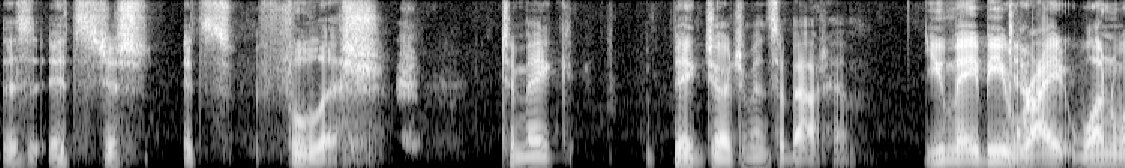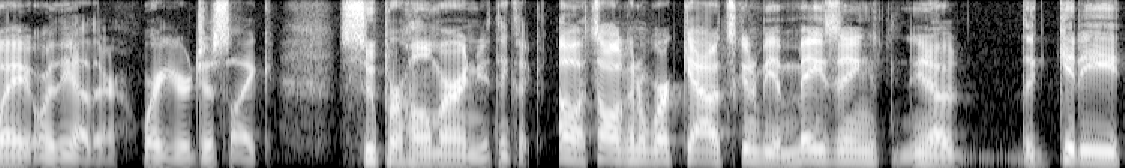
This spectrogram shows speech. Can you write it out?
this, it's just it's foolish to make big judgments about him. You may be right one way or the other, where you're just like super homer and you think like, oh, it's all going to work out. It's going to be amazing. You know, the Giddey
